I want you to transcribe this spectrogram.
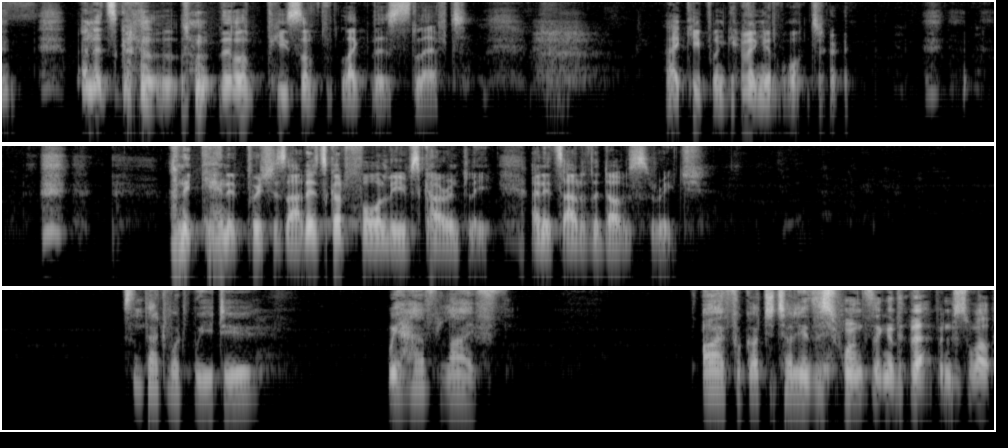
and it's got a little piece of like this left. I keep on giving it water. and again, it pushes out. It's got four leaves currently, and it's out of the dog's reach. Isn't that what we do? We have life. Oh, I forgot to tell you this one thing that happened as well.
